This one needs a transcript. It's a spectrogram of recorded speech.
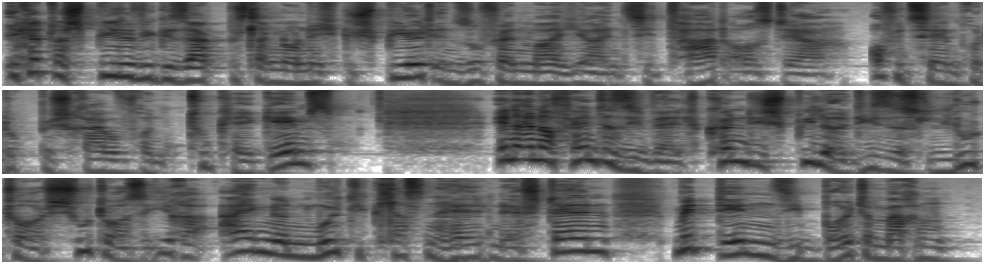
Ich habe das Spiel, wie gesagt, bislang noch nicht gespielt. Insofern mal hier ein Zitat aus der offiziellen Produktbeschreibung von 2K Games. In einer Fantasy-Welt können die Spieler dieses Looter-Shooters ihre eigenen Multiklassenhelden erstellen, mit denen sie Beute machen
